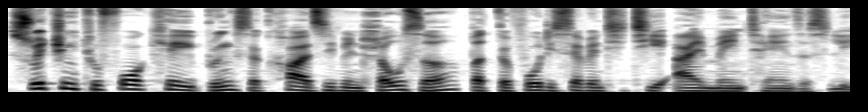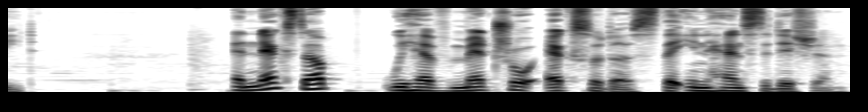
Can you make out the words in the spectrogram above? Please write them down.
Switching to 4K brings the cards even closer, but the 4070 Ti maintains its lead. And next up, we have Metro Exodus, the Enhanced Edition.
